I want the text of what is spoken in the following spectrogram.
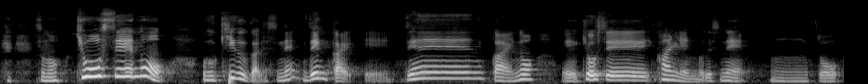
その強制の器具がですね、前回、えー、前回の、えー、強制関連のですね、うんと、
